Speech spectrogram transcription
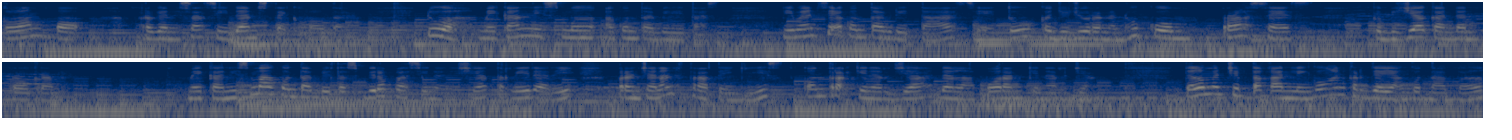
kelompok, organisasi, dan stakeholder. Dua, mekanisme akuntabilitas. Dimensi akuntabilitas yaitu kejujuran dan hukum, proses, kebijakan, dan program. Mekanisme akuntabilitas birokrasi Indonesia terdiri dari perencanaan strategis, kontrak kinerja, dan laporan kinerja. Dalam menciptakan lingkungan kerja yang akuntabel,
